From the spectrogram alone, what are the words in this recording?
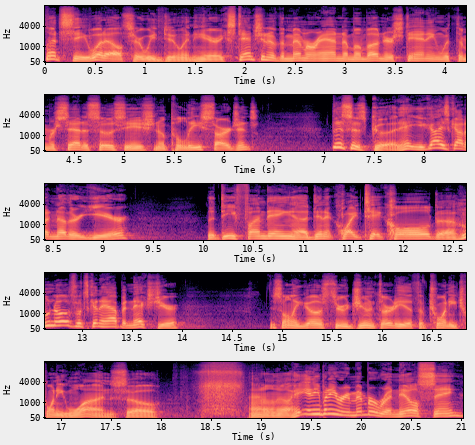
Let's see, what else are we doing here? Extension of the Memorandum of Understanding with the Merced Association of Police Sergeants. This is good. Hey, you guys got another year. The defunding uh, didn't quite take hold. Uh, who knows what's going to happen next year? This only goes through June 30th of 2021, so I don't know. Hey, anybody remember Ronil Singh?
